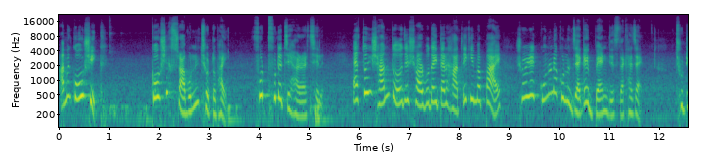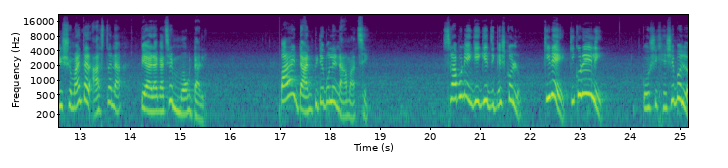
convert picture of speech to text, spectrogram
আমি কৌশিক। কৌশিক শ্রাবণীর ছোট ভাই। ফুটফুটে চেহারার ছেলে। এতই শান্ত যে সর্বদাই তার হাতে কিংবা পায়ে শরীরে কোনো না কোনো জায়গায় ব্যান্ডেজ দেখা যায়। ছুটির সময় তার আস্তানা পেয়ারা গাছের মগ ডালে। পাড়ায় ডানপিটে বলে নাম আছে। শ্রাবণী এগিয়ে গিয়ে জিজ্ঞেস করল, কিরে, কি করে এলি? কৌশিক হেসে বলল,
